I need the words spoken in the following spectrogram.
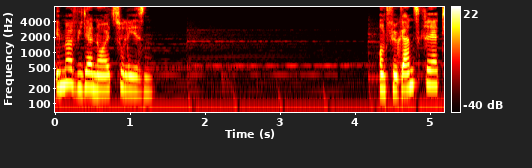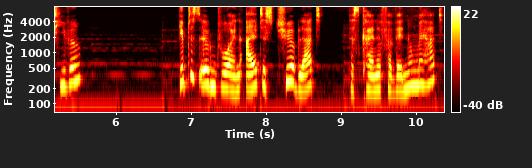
immer wieder neu zu lesen. Und für ganz Kreative, Gibt es irgendwo ein altes Türblatt, das keine Verwendung mehr hat?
